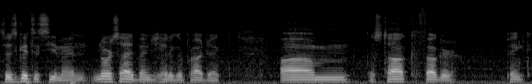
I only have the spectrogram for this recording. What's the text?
So it's good to see, man. Northside Benji had a good project. Um, let's talk Thugger, Punk.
